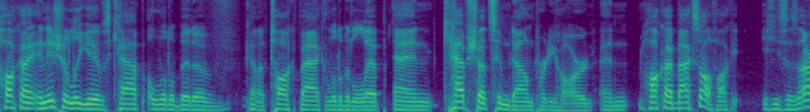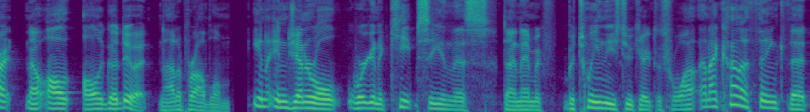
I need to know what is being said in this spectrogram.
Hawkeye initially gives Cap a little bit of kind of talk back, a little bit of lip, and Cap shuts him down pretty hard, and Hawkeye backs off. Hawkeye, he says, "All right, now I'll I'll go do it. Not a problem." You know, in general, we're going to keep seeing this dynamic between these two characters for a while. And I kind of think that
